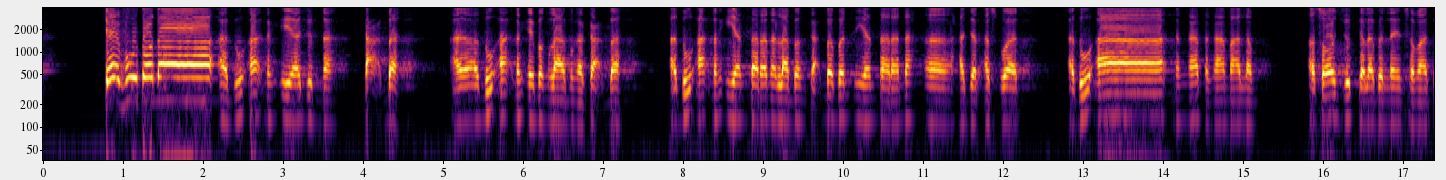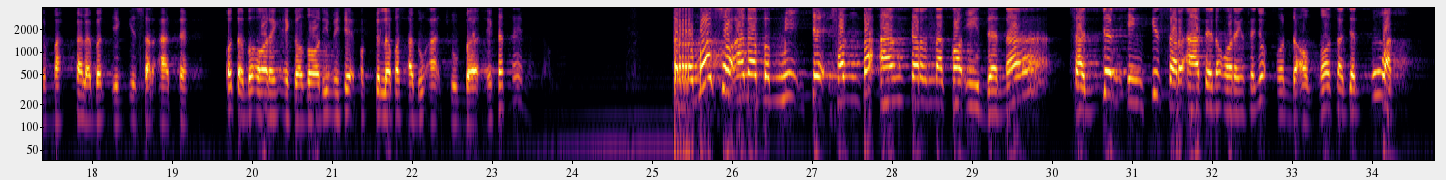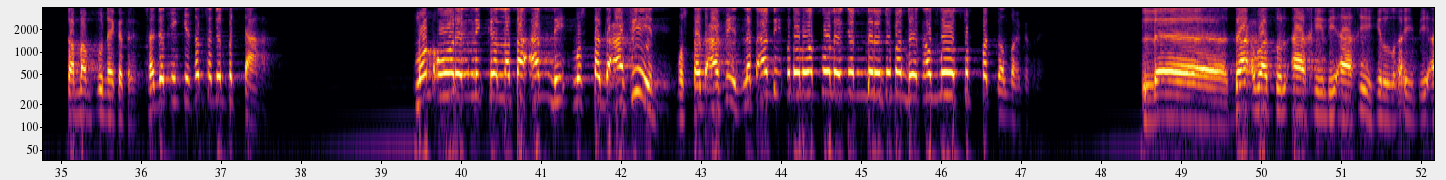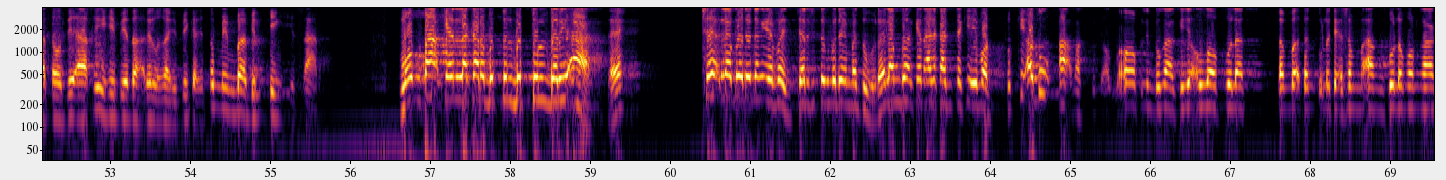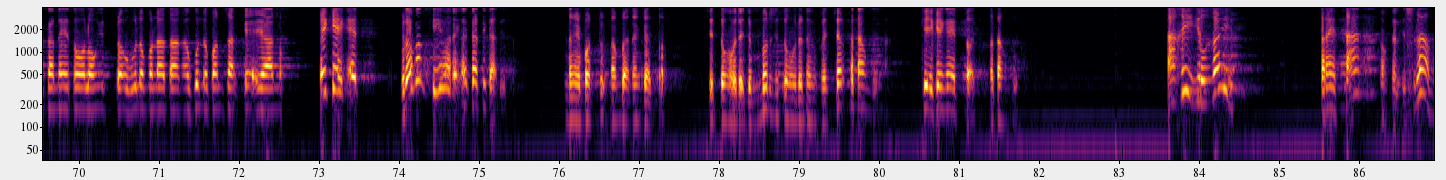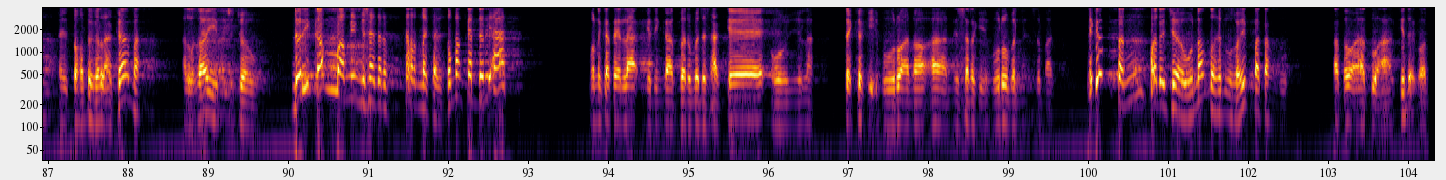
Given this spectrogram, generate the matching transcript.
Cek futona adu'a nang iya junnah Ka'bah. Adu'a nang ebang labang Ka'bah. Doa nang iantara na labang Ka'bah iantara na uh, Hajar Aswad. Doa nang nga tengah malam asojud kalaban lain sama jembah kalaban ikisar ate o taba orang ikadhari meje pagkalapas adua cuba. Ikatay termasuk anak pemice santaang karena qaidana sajan ingkisar ate na orang senyo onda Allah sajan kuat. Kamampunay katrin sajan ingkisar sajan pecah. Mon orang ni kelataan di mustad'afin. Mustad'afin. Lataan di penolongan boleh nyandera cuma dek Allah cepat Allah kata. La da'watul akhi li akhihi al-ghaibi atau di akhihi bi dhahril ghaibi itu mimba bil inkisar. Muntakin lakar betul-betul dari at eh. Cek lah benda dengan adventure situ benda matu. Dalam buat kan akan cekik ibon. Ki adu ah ya Allah pelindung ya Allah fulan lambatan kula cek sembang kula mon ngakan ai tolong itu kula mon latan kula pon sakit ya no ek ek berapa kiyo nek ketika itu nang epot nambah nang gato situng udah jember situng udah nang pencar petang tu ki ek ek petang tu akhi il ghaib. Tretan tokal Islam itu tokal agama. Al ghaib sejauh. Dari kami bisa ter karena kan itu makan dari at mun kata gini kabar pada sakit oh iyalah teka ki buru ana uh, nisar ki buru dan lain sebagainya. Ini kan pada jauh nak zahirul ghaib patang tu. Atau atu akid kau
